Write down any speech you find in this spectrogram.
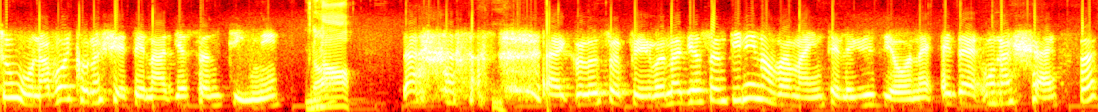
su una, voi conoscete Nadia Santini? No? ecco, lo sapevo. Nadia Santini non va mai in televisione ed è una chef,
